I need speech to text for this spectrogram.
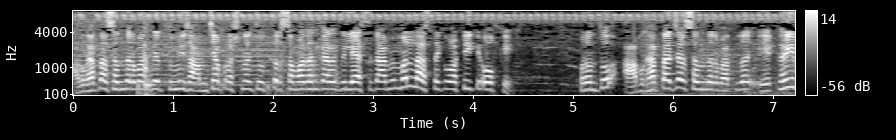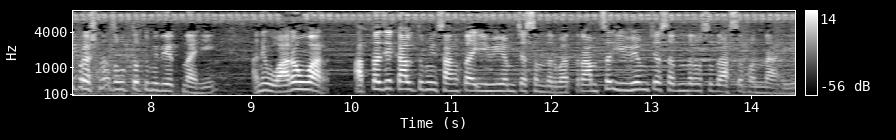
अपघातासंदर्भातले तुम्ही आमच्या प्रश्नाचे उत्तर समाधानकारक दिले असते तर आम्ही म्हणलं असतं की ठीक आहे ओके. परंतु अपघाताच्या संदर्भातलं एकही प्रश्नाचं उत्तर तुम्ही देत नाही आणि वारंवार आता जे काल तुम्ही सांगता ईव्हीएमच्या संदर्भात तर आमचं ईव्हीएमच्या संदर्भात सुद्धा असं म्हणणं आहे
